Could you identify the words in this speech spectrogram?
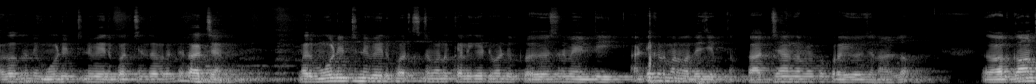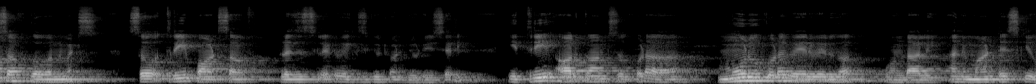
అదవుతుంది మూడింటిని వేరుపరిచింది ఎవరంటే రాజ్యాంగం. మరి మూడింటిని వేరుపరచడం వల్ల కలిగేటువంటి ప్రయోజనం ఏంటి? అంటే ఇక్కడ మనం అదే చెప్తాం. రాజ్యాంగం యొక్క ప్రయోజనాల్లో organs of governments so three parts of legislative executive and judiciary. ఈ త్రీ ఆర్గాన్స్ కూడా మూడు కూడా వేరువేరుగా ఉండాలి అని మాంటెస్క్యూ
